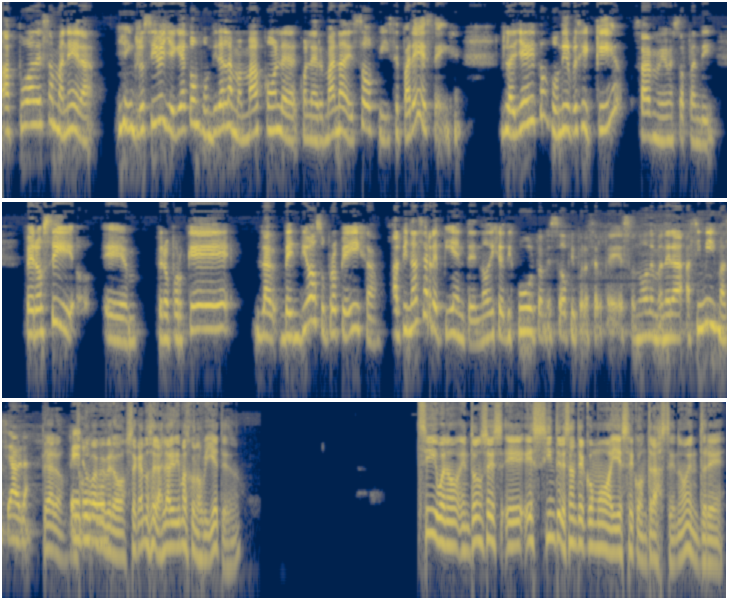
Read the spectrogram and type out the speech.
actúa de esa manera? Inclusive llegué a confundir a la mamá con la, con la hermana de Sophie, se parecen. La llegué a confundir, pues dije, ¿qué? O me sorprendí. Pero sí, eh, pero ¿por qué la vendió a su propia hija? Al final se arrepiente, ¿no? Dije, discúlpame, Sophie, por hacerte eso, ¿no? De manera, a sí misma se habla. Claro, pero... discúlpame, pero sacándose las lágrimas con los billetes, ¿no? Sí, bueno, entonces eh, es interesante cómo hay ese contraste, ¿no? Entre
